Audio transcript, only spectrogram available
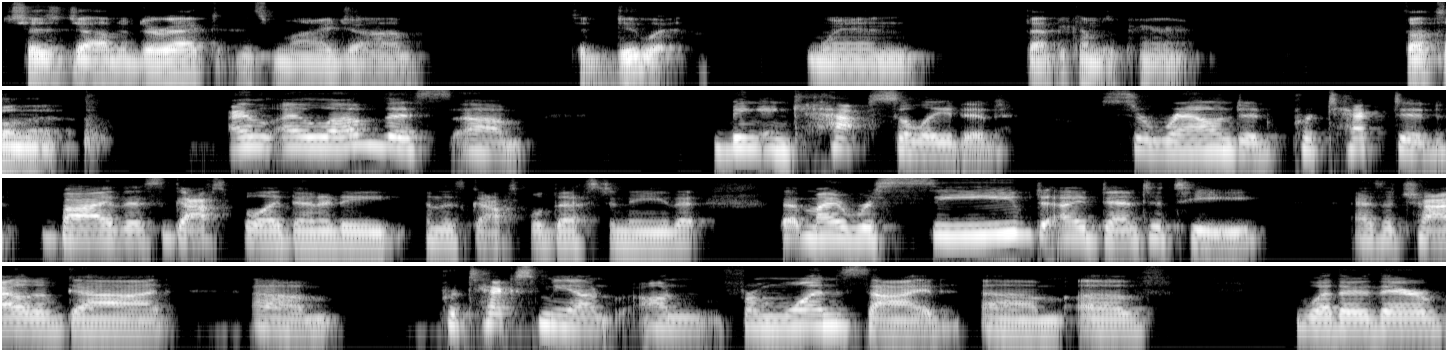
his job to direct and it's my job to do it when that becomes apparent. Thoughts on that? I, I love this um, being encapsulated surrounded protected by this gospel identity and this gospel destiny that that my received identity as a child of god um, protects me on on from one side um, of whether they're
